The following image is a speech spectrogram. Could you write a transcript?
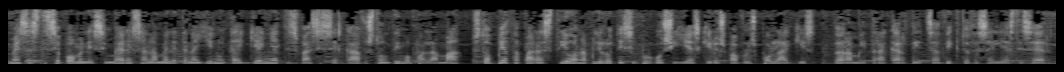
Μέσα στις επόμενες ημέρες αναμένεται να γίνουν τα εγγένεια της βάσης ΕΚΑΒ στον Δήμο Παλαμά, στο οποίο θα παραστεί ο αναπληρωτής Υπουργός Υγείας κ. Παύλος Πολάκης, Δωραμήτρα Καρδίτσα, δίκτυο Θεσσαλίας της ΕΡΤ.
